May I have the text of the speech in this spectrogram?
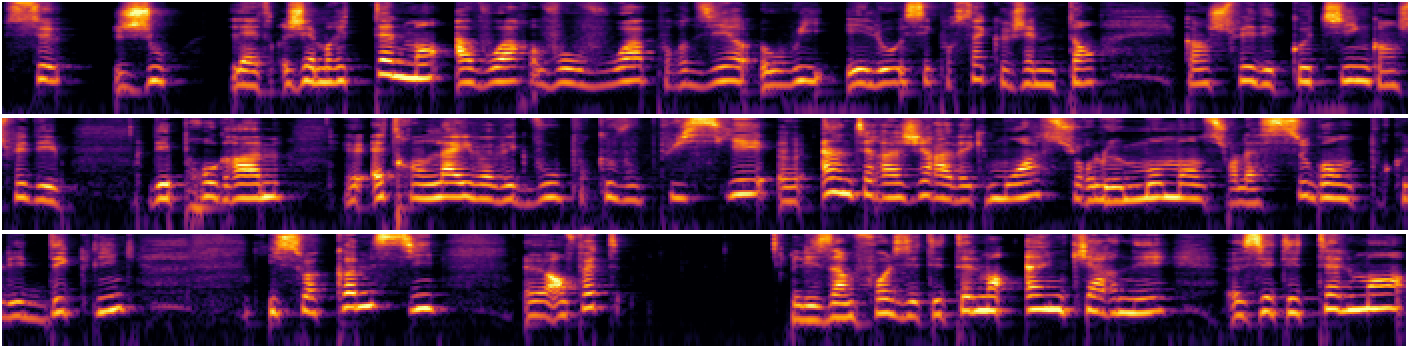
se joue l'être? J'aimerais tellement avoir vos voix pour dire oui, hello. C'est pour ça que j'aime tant quand je fais des coachings, quand je fais des, programmes, euh, être en live avec vous pour que vous puissiez euh, interagir avec moi sur le moment, sur la seconde, pour que les déclics, ils soient comme si, euh, en fait, les infos, elles étaient tellement incarnées, c'était tellement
